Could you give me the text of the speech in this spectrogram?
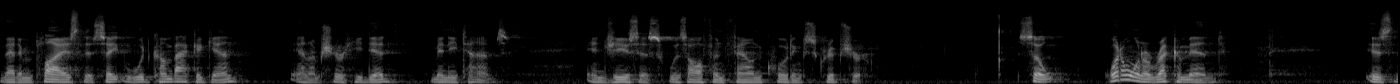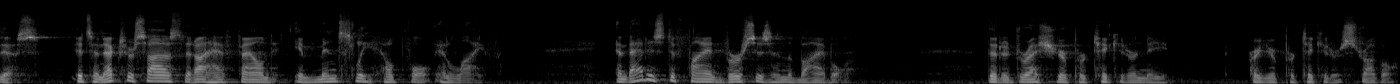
That implies that Satan would come back again, and I'm sure he did many times. And Jesus was often found quoting Scripture. So, what I want to recommend is this it's an exercise that I have found immensely helpful in life. And that is to find verses in the Bible that address your particular need or your particular struggle.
